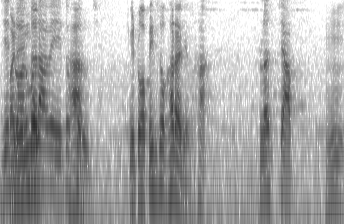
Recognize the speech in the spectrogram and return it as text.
જે નોર્મલ આવે એ તો ખરું જ. એ ટોપિંગ્સ તો ખરા જ એમાં. હા. પ્લસ ચાપ. હમ.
